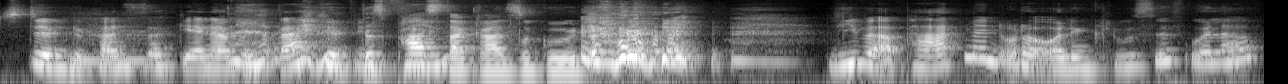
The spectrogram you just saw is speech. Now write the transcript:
Stimmt, du kannst es auch gerne auf euch beide beziehen. Das passt da gerade so gut. Lieber Apartment oder All-Inclusive-Urlaub?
